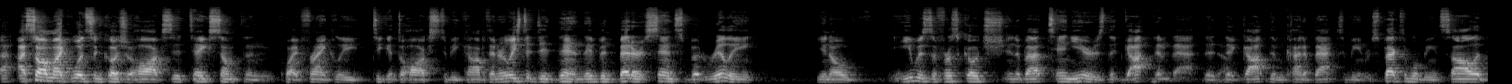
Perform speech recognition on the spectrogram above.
I saw Mike Woodson coach the Hawks. It takes something, quite frankly, to get the Hawks to be competent, or at least it did then. They've been better since, but really, you know, he was the first coach in about 10 years that got them that, that, yeah. that got them kind of back to being respectable, being solid.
